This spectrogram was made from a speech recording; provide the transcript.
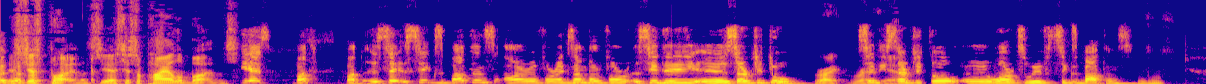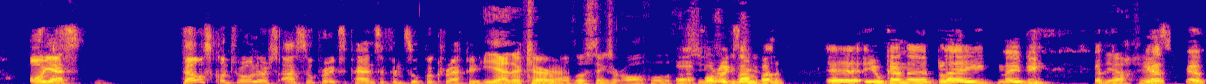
It's just buttons. Yeah, it's just a pile of buttons. Yes, but but uh, six buttons are, for example, for CD uh, 32. Right, right. CD yeah. 32 uh, works with six buttons. Oh yes, those controllers are super expensive and super crappy. Yeah, they're terrible. Those things are awful. Uh, for example, uh, you can uh, play maybe. Yeah, yeah. Yes, you can.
